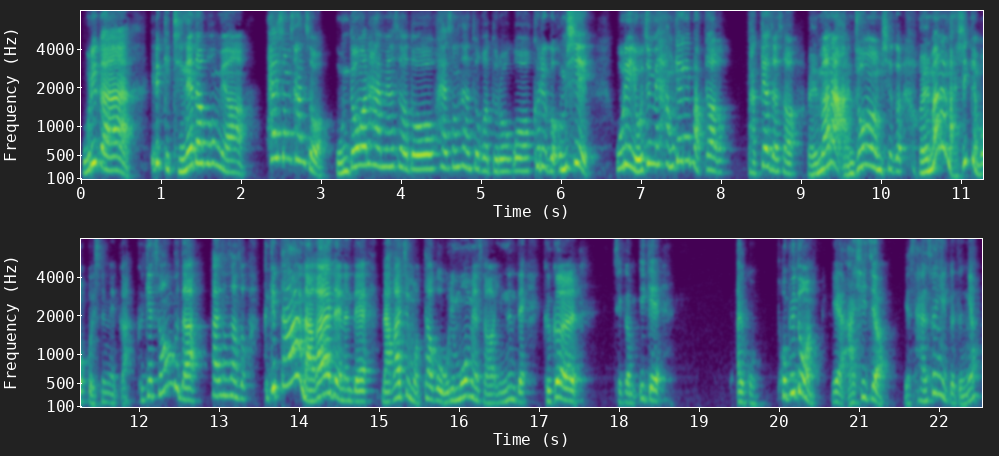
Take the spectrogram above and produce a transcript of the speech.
우리가 이렇게 지내다 보면 활성산소, 운동을 하면서도 활성산소가 들어오고, 그리고 음식, 우리 요즘에 환경이 바뀌어, 바뀌어져서 얼마나 안 좋은 음식을 얼마나 맛있게 먹고 있습니까? 그게 전부 다 활성산소, 그게 다 나가야 되는데, 나가지 못하고 우리 몸에서 있는데, 그걸 지금 이게, 아이고, 포비돈, 예, 아시죠? 예, 산성이거든요.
